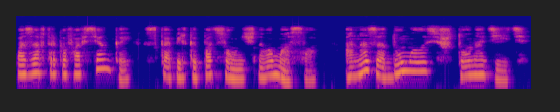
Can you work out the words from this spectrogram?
Позавтракав овсянкой с капелькой подсолнечного масла, она задумалась, что надеть.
